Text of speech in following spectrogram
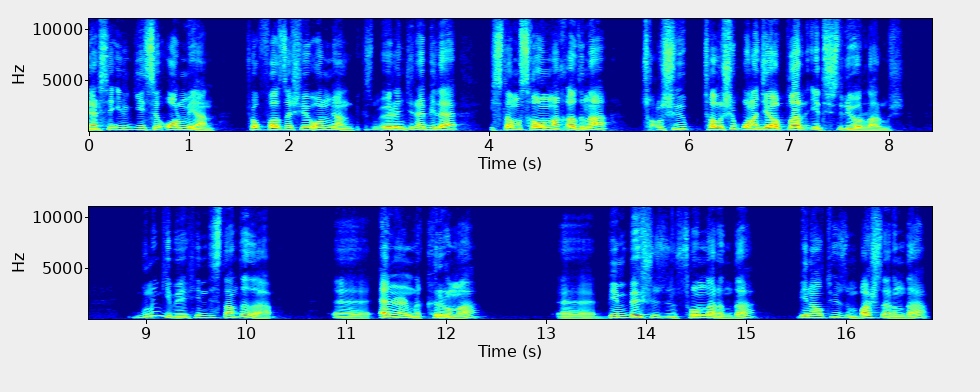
derse ilgisi olmayan, çok fazla şey olmayan bir kısım öğrencilere bile İslam'ı savunmak adına çalışıp çalışıp ona cevaplar yetiştiriyorlarmış. Bunun gibi Hindistan'da da e, en önemli kırılma e, 1500'ün sonlarında 1600'ün başlarında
